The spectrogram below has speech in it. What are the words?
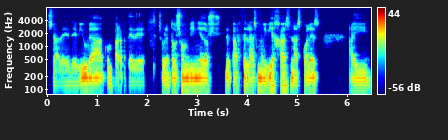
o sea, de, viura, con parte de, sobre todo son viñedos de parcelas muy viejas en las cuales hay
